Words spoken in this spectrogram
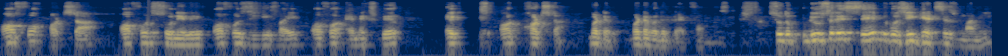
or for Hotstar or for Sony Live or for ZEE5 or for MX Player X or Hotstar, whatever, whatever the platform is. So the producer is safe because he gets his money,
